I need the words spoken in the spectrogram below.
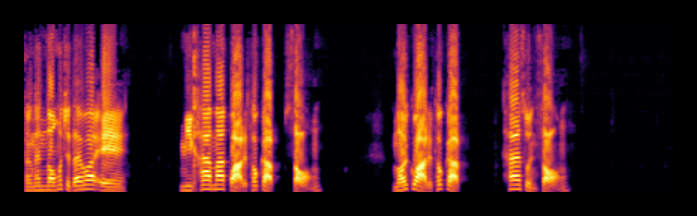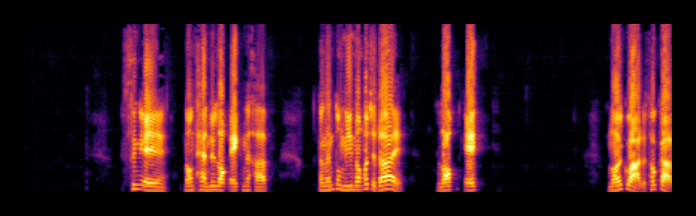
ดังนั้นน้องก็จะได้ว่า a มีค่ามากกว่าหรือเท่ากับ 2 น้อยกว่าหรือเท่ากับ 5 ส่วน 2 ซึ่ง a น้องแทนด้วย log x นะครับ ดังนั้นตรงนี้น้องก็จะได้ log x น้อยกว่าหรือเท่ากับ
